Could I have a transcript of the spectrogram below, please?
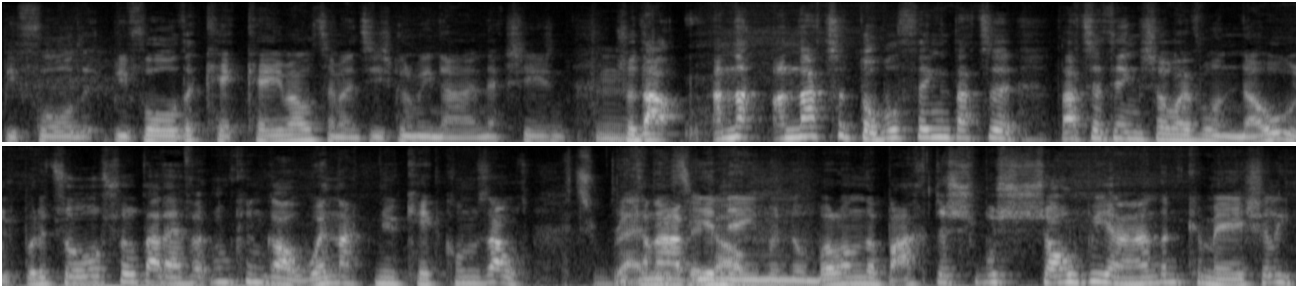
before the, before the kick came out. and meant he's going to be nine next season. So hmm. that and that and that's a double thing. That's a that's a thing so everyone knows. But it's also that Everton can go when that new kick comes out. It's you ready can have to your go. name and number on the back. This was so behind and commercially,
